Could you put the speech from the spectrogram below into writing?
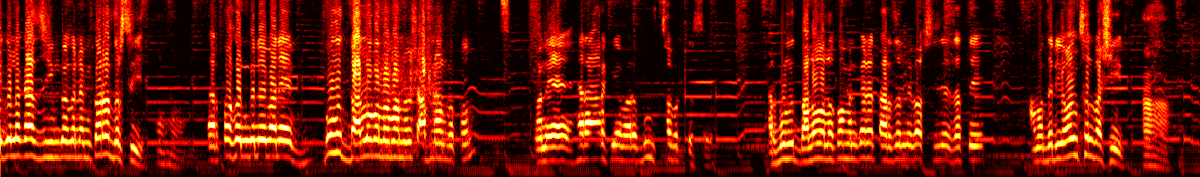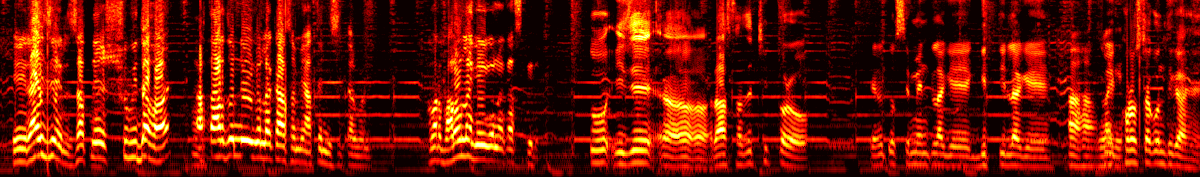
এগুলা কাজ চিন্তা করে আমি করা ধরছি আর তখন গনে মানে বহুত ভালো ভালো মানুষ আপনার মতন মানে হেরা আর কি আমার বহুত সাপোর্ট করছে। আর বহুত ভালো ভালো কমেন্ট করে তার জন্য ভাবছি যে যাতে আমাদের এই অঞ্চলবাসীর হ্যাঁ হ্যাঁ। এই রাইজের যাতে সুবিধা হয় আর তার জন্য এগুলা কাজ আমি হাতে নিছি তার মানে। আমার ভালো লাগে এগুলা কাজ করে। তো এই যে রাস্তা যে ঠিক করো এখানে তো সিমেন্ট লাগে গিট্টি লাগে হ্যাঁ হ্যাঁ খরচটা কোন থেকে আহে?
